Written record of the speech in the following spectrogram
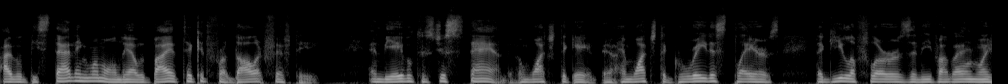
I would be standing room only. I would buy a ticket for a dollar fifty and be able to just stand and watch the game Yeah. and watch the greatest players, the Guy Lafleurs and Ivan my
